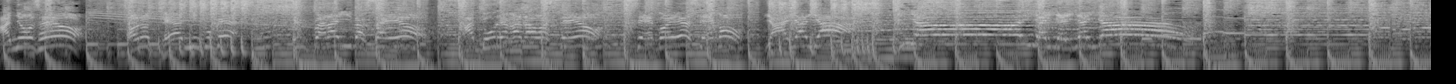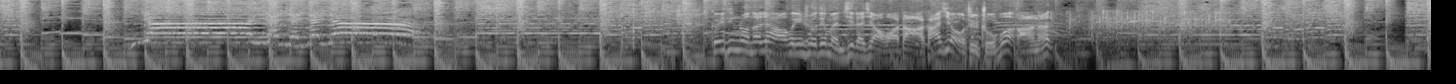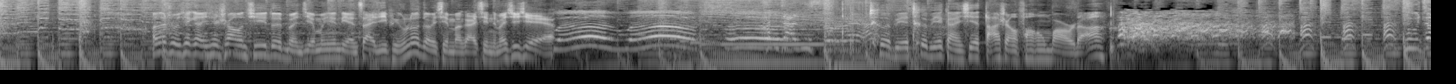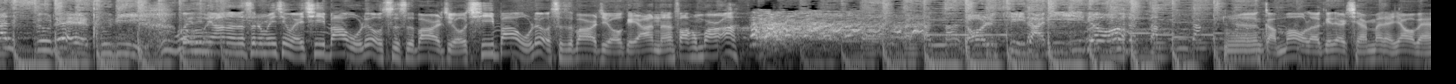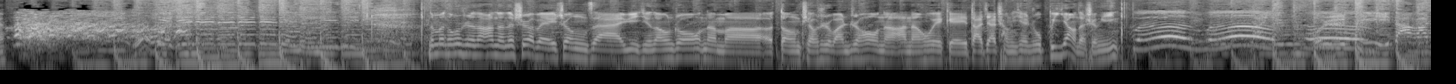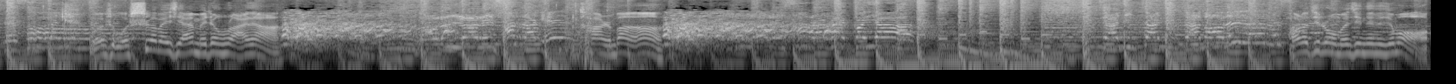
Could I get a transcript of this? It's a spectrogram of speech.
안녕하세요. 저는 대한민국의 신바라 이 박사예요. 아 노래가 나왔어요. 새 거예요, 새 거. 야야야. 야 야야야야. 야 야야야야. 各位听众，大家好，欢迎收听本期的笑话大咖秀，我是主播阿南。 好的，首先感谢上期对本节目经点赞及评论各位亲们，感谢你们，谢谢。哇哇！特别特别感谢打赏发红包的啊！欢迎添加阿南的私人微信为七八五六四四八二九七八五六四四八二九，给阿南发红包啊！嗯，感冒了，给点钱买点药呗。那么同时呢阿南的设备正在运行当中那么等调试完之后呢阿南会给大家呈现出不一样的声音。我我设备钱没挣出来呢。看着办啊。好了进入我们今天的节目。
